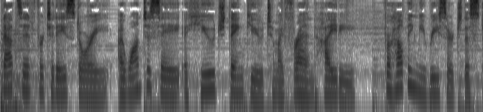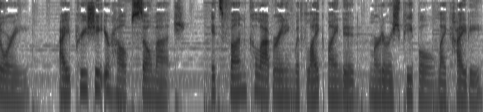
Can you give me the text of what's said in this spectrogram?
That's it for today's story. I want to say a huge thank you to my friend Heidi for helping me research this story. I appreciate your help so much. It's fun collaborating with like minded, murderish people like Heidi.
